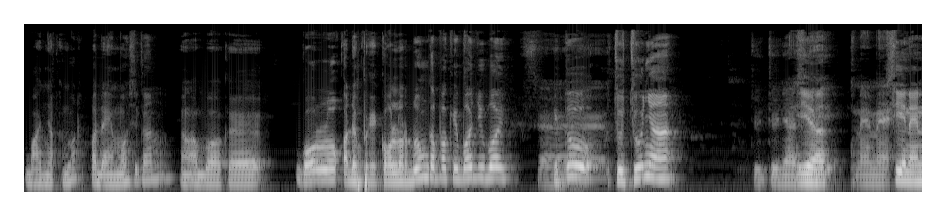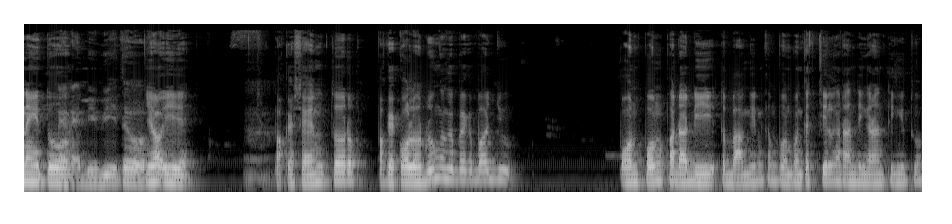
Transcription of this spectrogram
banyak kan Mar, pada emosi kan yang abang kayak golok ada yang pakai kolor doang gak pakai baju boy Set. itu cucunya cucunya si Iya. nenek si nenek itu nenek bibi itu. Yo iya. Pakai senter, pakai kolor doang nggak pakai baju. Pohon-pohon pada ditebangin kan pohon-pohon kecil kan ranting-ranting itu.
